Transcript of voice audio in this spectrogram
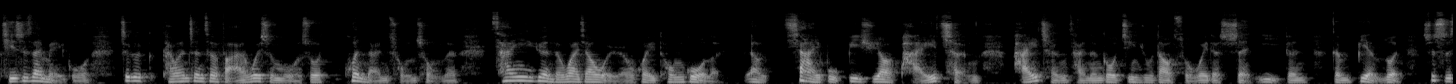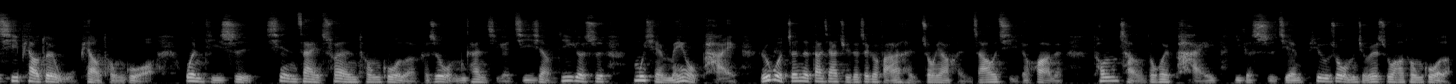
其实在美国这个台湾政策法案，为什么我说困难重重呢？参议院的外交委员会通过了。要下一步必须要排成，排成才能够进入到所谓的审议跟跟辩论，是十七票对五票通过。问题是现在虽然通过了，可是我们看几个迹象，第一个是目前没有排。如果真的大家觉得这个法案很重要、很着急的话呢，通常都会排一个时间。譬如说我们九月十五号通过了，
